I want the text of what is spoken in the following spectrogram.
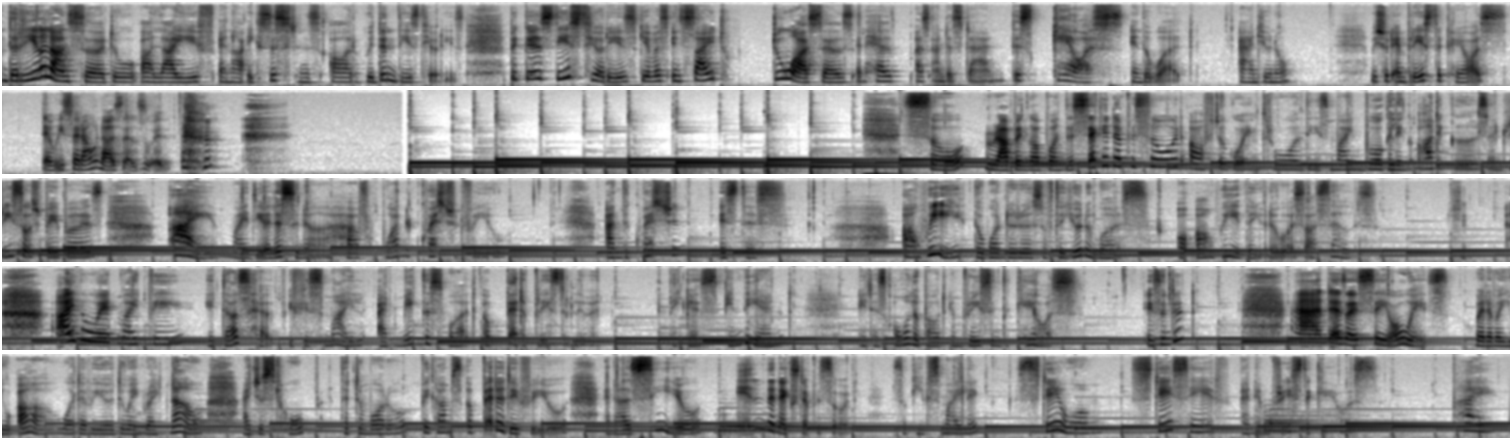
the real answer to our life and our existence are within these theories because these theories give us insight to ourselves and help us understand this chaos in the world. And you know, we should embrace the chaos that we surround ourselves with. so, wrapping up on the second episode after going through all these mind boggling articles and research papers, I, my dear listener, have one question for you. And the question is this Are we the wanderers of the universe, or are we the universe ourselves? Either way it might be, it does help if you smile and make this world a better place to live in. Because in the end, it is all about embracing the chaos, isn't it? And as I say always, wherever you are, whatever you're doing right now, I just hope that tomorrow becomes a better day for you. And I'll see you in the next episode. So keep smiling, stay warm, stay safe, and embrace the chaos. Bye.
